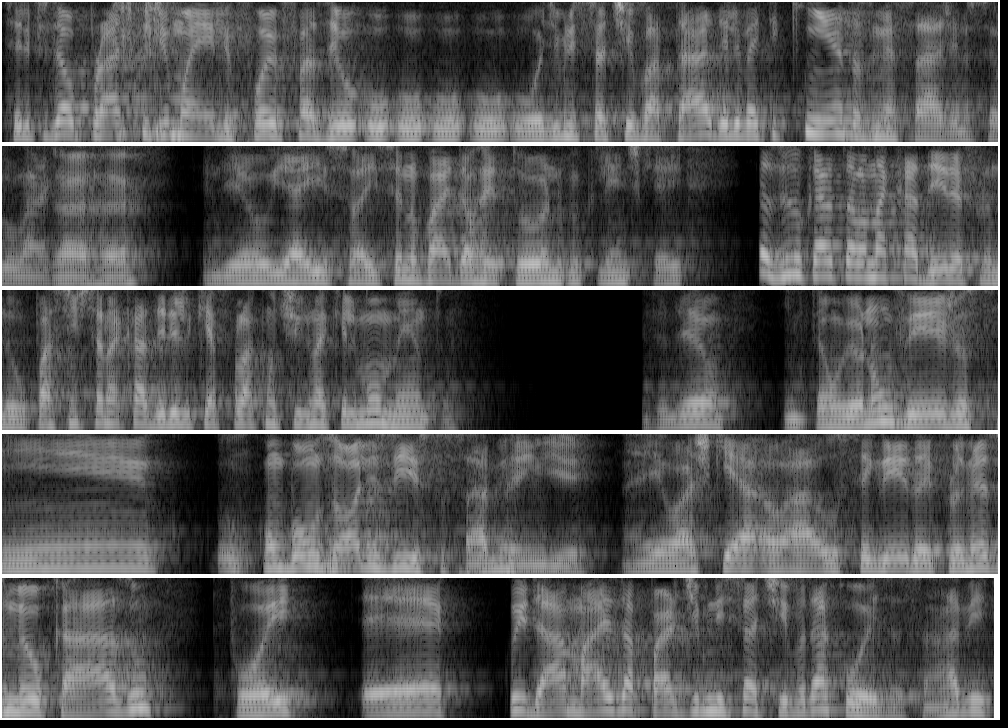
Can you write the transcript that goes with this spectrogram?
se ele fizer o prático de manhã, ele for fazer o, o- o- o administrativo à tarde, ele vai ter 500 mensagens no celular. Aham. Entendeu? E é isso aí, você não vai dar o retorno que o cliente quer. E às vezes o cara tá lá na cadeira, Fernando, o paciente está na cadeira, ele quer falar contigo naquele momento. Entendeu? Então eu não vejo assim com bons olhos isso, sabe? Entendi. Né, Eu acho que a- a- o segredo aí, pelo menos no meu caso, foi é, cuidar mais da parte administrativa da coisa, sabe?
